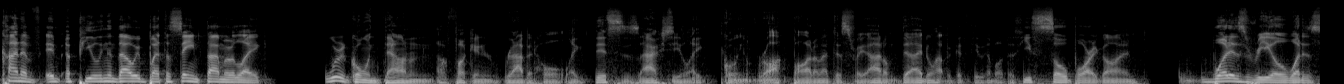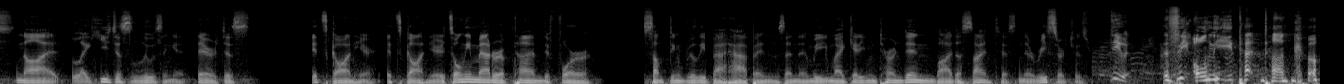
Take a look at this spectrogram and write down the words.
kind of appealing in that way, but at the same time, we're like, we're going down a fucking rabbit hole. Like this is actually like going rock bottom at this rate. I don't, I don't have a good feeling about this. He's so far gone. What is real? What is not? Like he's just losing it. They're just, it's gone here. It's gone here. It's only a matter of time before something really bad happens, and then we might get even turned in by the scientists and their researchers. Dude, does he only eat that dango?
